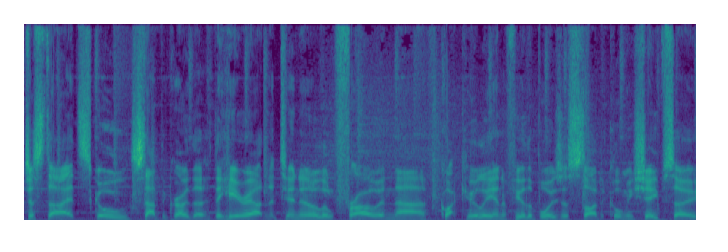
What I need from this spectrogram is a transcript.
just uh, at school started to grow the, the hair out and it turned into a little fro and uh, quite curly and a few of the boys just started to call me sheep so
